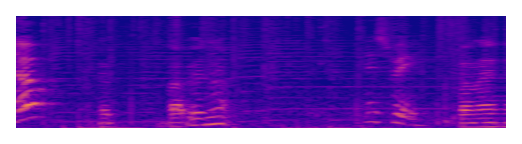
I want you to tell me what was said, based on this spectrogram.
Nope. uh, that way, isn't it? This way. Wrong way.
